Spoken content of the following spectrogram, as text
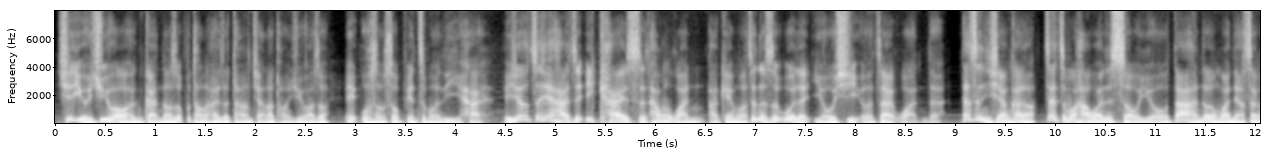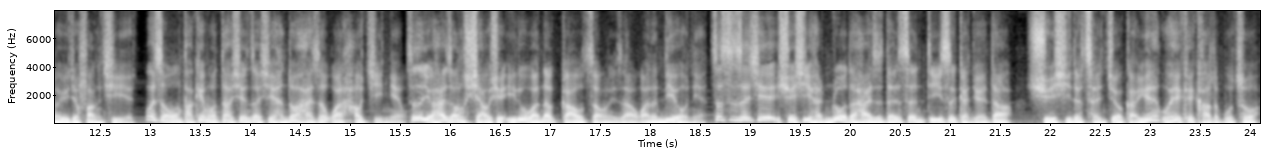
其实有一句话我很感动，说不同的孩子常常讲到同一句话，说，哎，我什么时候变这么厉害？也就是这些孩子一开始他们玩 p a g a m o 真的是为了游戏而在玩的。但是你想想看啊，再怎么好玩的手游，大家很多人玩两三个月就放弃了。为什么我们 p a g a m o 到现在，其实很多孩子玩好几年，甚至有孩子从小学一路玩到高中，你知道，玩了六年。这是这些学习很弱的孩子人生第一次感觉到。学习的成就感，原来我也可以考得不错。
